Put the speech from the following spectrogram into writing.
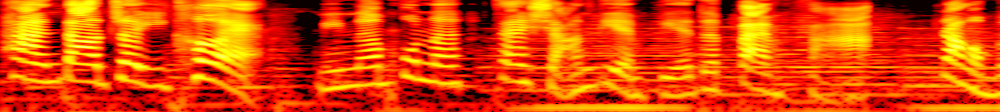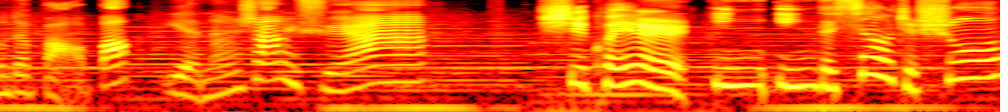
盼到这一刻，哎，你能不能再想点别的办法，让我们的宝宝也能上学啊？”史奎尔阴阴的笑着说：“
